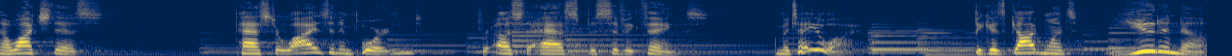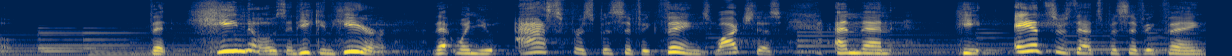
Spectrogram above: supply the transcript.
Now, watch this. Pastor, why is it important for us to ask specific things? I'm gonna tell you why. Because God wants you to know that He knows and He can hear that when you ask for specific things, watch this, and then He answers that specific thing,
